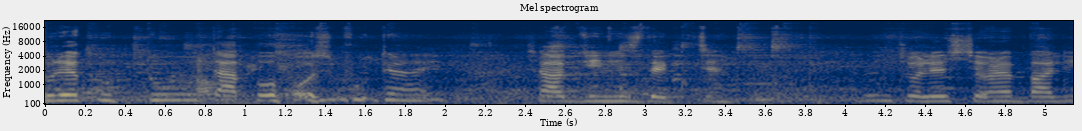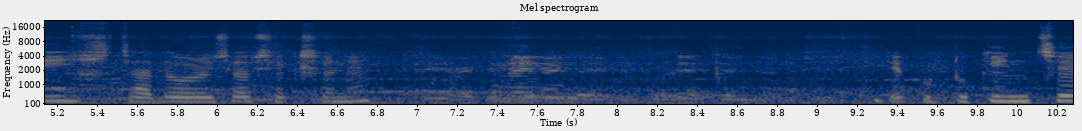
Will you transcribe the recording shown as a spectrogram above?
দূরে কুট্টু তাপস ফুটাই সব জিনিস দেখছে। চলে এসছে আমরা বালিশ চাদর এসব সেকশনে যে কুট্টু কিনছে।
